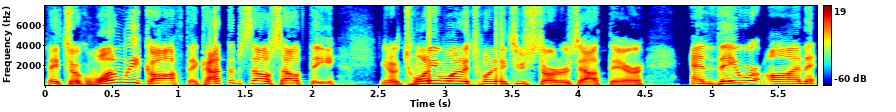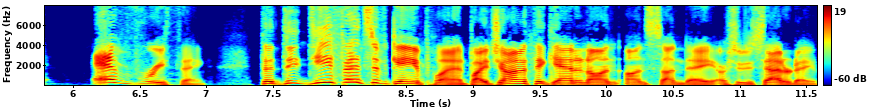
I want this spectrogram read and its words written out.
They took one week off. They got themselves healthy. You know, 21 to 22 starters out there, and they were on everything. The d- defensive game plan by Jonathan Gannon on, on Sunday, or excuse me, Saturday,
